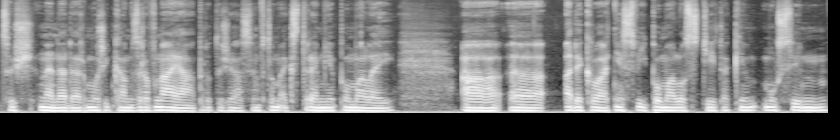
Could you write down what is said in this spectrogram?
což nenadarmo říkám zrovna já, protože já jsem v tom extrémně pomalej a uh, adekvátně své pomalosti taky musím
